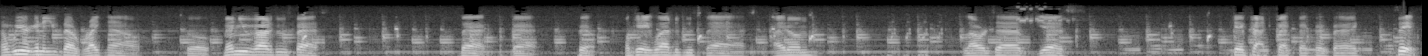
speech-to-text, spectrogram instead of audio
And we are gonna use that right now. So, menu we gotta do this fast. Back, back, back. Okay, we gotta do this fast. Item. Flower tab, yes. Okay, back, back, back, back, back. Save.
